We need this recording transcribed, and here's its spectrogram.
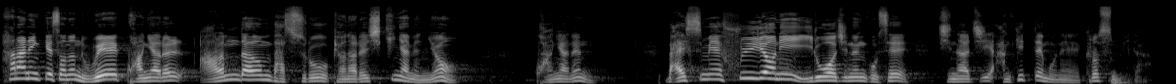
하나님께서는 왜 광야를 아름다운 밭으로 변화를 시키냐면요. 광야는 말씀의 훈련이 이루어지는 곳에 지나지 않기 때문에 그렇습니다.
